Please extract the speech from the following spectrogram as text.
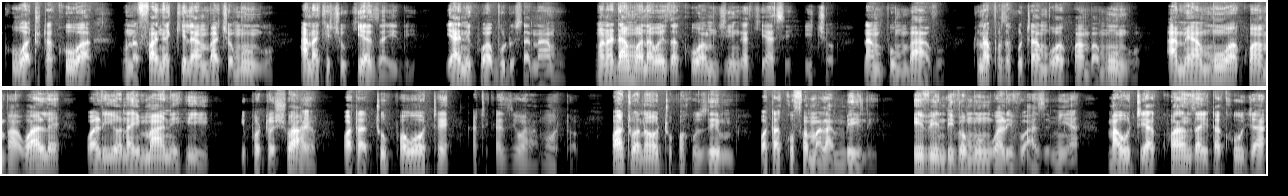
kuwa tutakuwa unafanya kile ambacho mungu anakichukia zaidi yaani kuabudu sanamu. Mwanadamu anaweza kuwa mjinga kiasi hicho na mpumbavu. Tunapaswa kutambua kwamba mungu ameamua kwamba wale walio na imani hii ipotoshwayo watatupwa wote katika ziwa la moto. Watu wanaotupwa kuzimu watakufa mara mbili. Hivi ndivyo mungu alivyoazimia. Mauti ya kwanza itakuja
